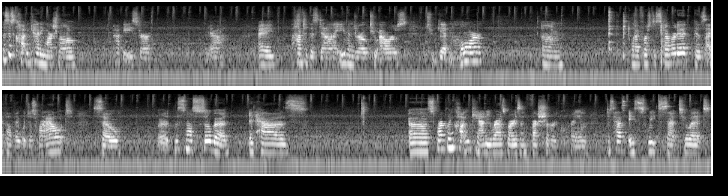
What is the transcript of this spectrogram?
This is Cotton Candy Marshmallow. Happy Easter yeah, I hunted this down. I even drove two hours to get more. Um, when I first discovered it, because I thought they would just run out. So, but this smells so good. It has uh, sparkling cotton candy, raspberries, and fresh sugared cream. Just has a sweet scent to it.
